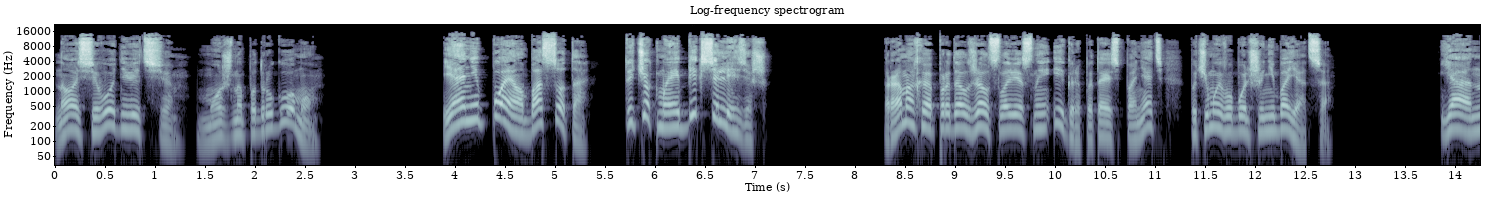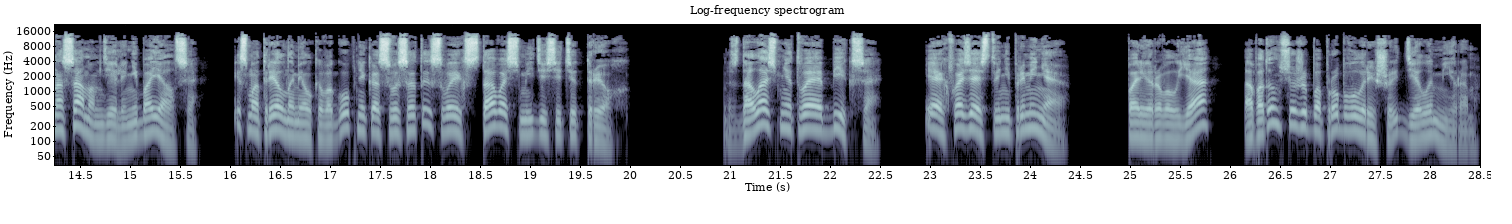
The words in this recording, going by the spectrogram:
Но сегодня ведь можно по-другому. «Я не понял, Басота, ты чё к моей биксе лезешь?» Рамаха продолжал словесные игры, пытаясь понять, почему его больше не боятся. Я на самом деле не боялся и смотрел на мелкого гопника с высоты своих 183. «Сдалась мне твоя бикса. Я их в хозяйстве не применяю», — парировал я, а потом все же попробовал решить дело миром.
